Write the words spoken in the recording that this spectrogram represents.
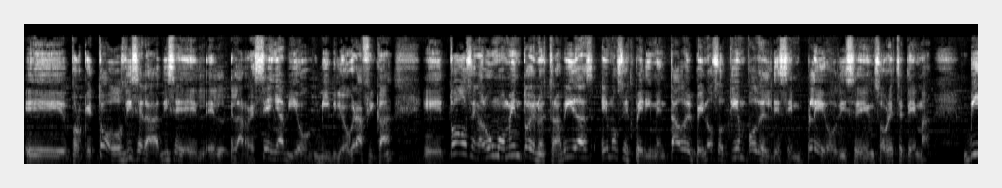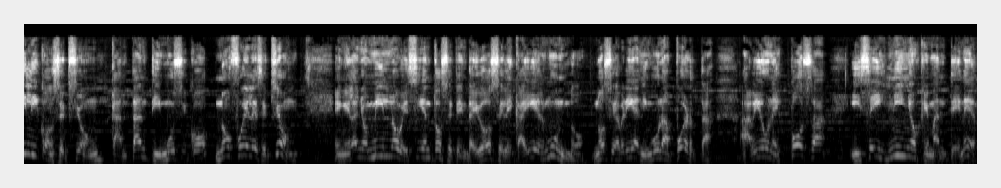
eh, porque todos, dice la, dice la reseña bibliográfica, eh, todos en algún momento de nuestras vidas hemos experimentado el penoso tiempo del desempleo, dicen sobre este tema. Billy Concepción, cantante y músico, no fue la excepción. En el año 1972 se le caía el mundo, no se abría ninguna puerta, había una esposa y seis niños que mantener.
